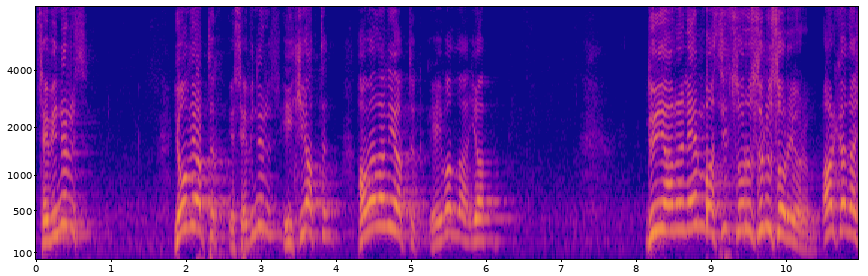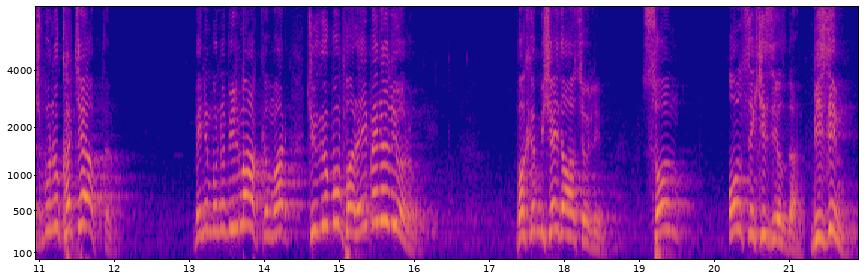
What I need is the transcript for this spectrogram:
Seviniriz. Yol yaptık. E seviniriz. İyi ki yaptın. Havaalanı yaptık. Eyvallah yap. Dünyanın en basit sorusunu soruyorum. Arkadaş bunu kaça yaptın? Benim bunu bilme hakkım var. Çünkü bu parayı ben ödüyorum. Bakın bir şey daha söyleyeyim. Son 18 yılda bizim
